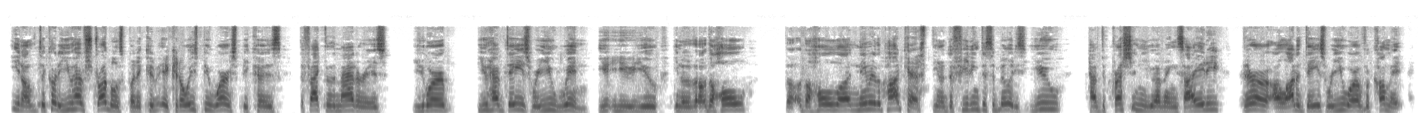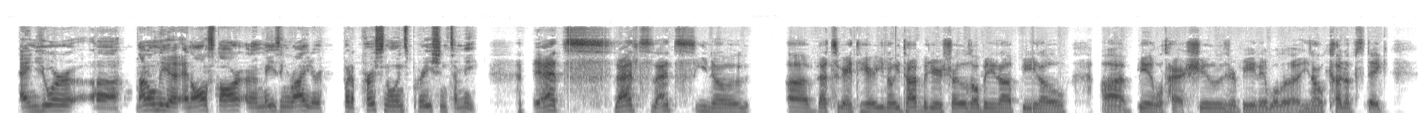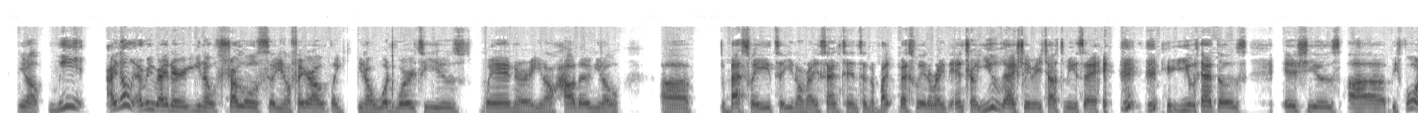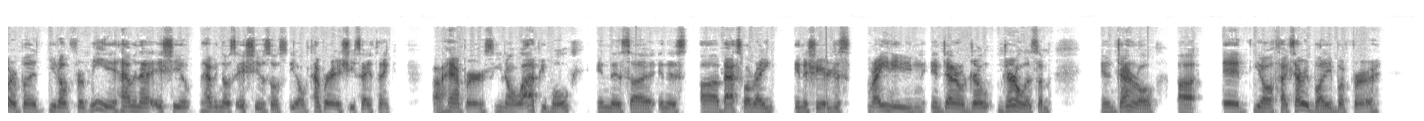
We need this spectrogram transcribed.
you know, Dakota, you have struggles, but it could, it could always be worse because the fact of the matter is you're, you have days where you win. You, you, you, you know, the, the whole, the, the whole uh, name of the podcast, you know, defeating disabilities. You have depression, you have anxiety, there are a lot of days where you overcome it and you're uh, not only a, an all-star, an amazing writer, but a personal inspiration to me. That's that's that's you know uh, that's great to hear. You know, you talk about your struggles opening up, you know, uh, being able to tie your shoes or being able to, you know, cut up steak. You know, me, I know every writer, you know, struggles to, you know, figure out like, you know, what words to use when or, you know, how to, you know, uh, the best way to you know write a sentence and the best way to write the intro you've actually reached out to me and say you've had those issues uh, before but you know for me having that issue having those issues those you know temporary issues i think uh, hampers you know a lot of people in this uh, in this uh, basketball writing industry or just writing in general journalism in general uh, it you know affects everybody but for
